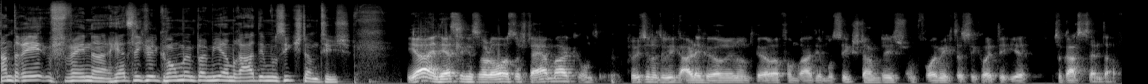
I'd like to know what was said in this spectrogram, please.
André Fenner, herzlich willkommen bei mir am Radio Musikstammtisch. Ja, ein herzliches Hallo aus der Steiermark und grüße natürlich alle Hörerinnen und Hörer vom Radio Musikstammtisch und freue mich, dass ich heute hier zu Gast sein darf.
